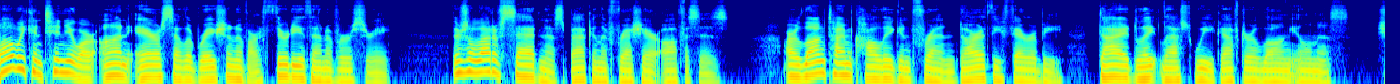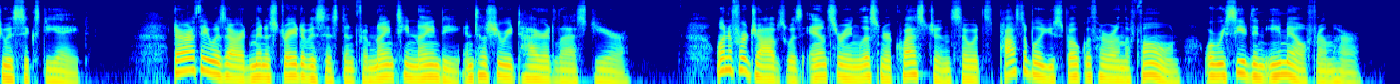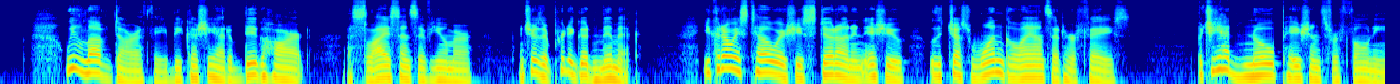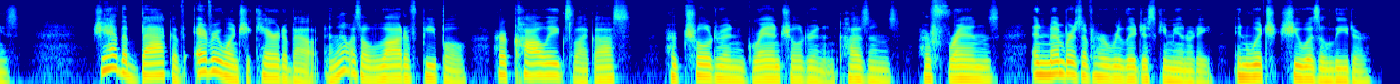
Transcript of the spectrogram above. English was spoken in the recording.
While we continue our on air celebration of our 30th anniversary, there's a lot of sadness back in the Fresh Air offices. Our longtime colleague and friend, Dorothy Ferebee, died late last week after a long illness. She was 68. Dorothy was our administrative assistant from 1990 until she retired last year. One of her jobs was answering listener questions, so it's possible you spoke with her on the phone or received an email from her. We loved Dorothy because she had a big heart, a sly sense of humor, and she was a pretty good mimic. You could always tell where she stood on an issue with just one glance at her face. But she had no patience for phonies. She had the back of everyone she cared about, and that was a lot of people her colleagues like us, her children, grandchildren, and cousins, her friends, and members of her religious community, in which she was a leader.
